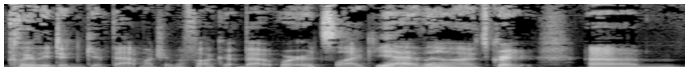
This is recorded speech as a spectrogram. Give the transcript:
clearly didn't give that much of a fuck about where it's like, yeah, no, it's great. Um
